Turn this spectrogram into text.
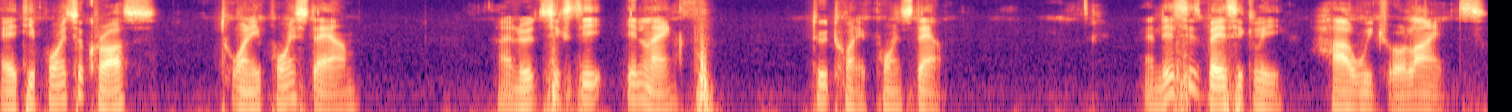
80 points across, 20 points down, 160 in length to 20 points down. And this is basically how we draw lines,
